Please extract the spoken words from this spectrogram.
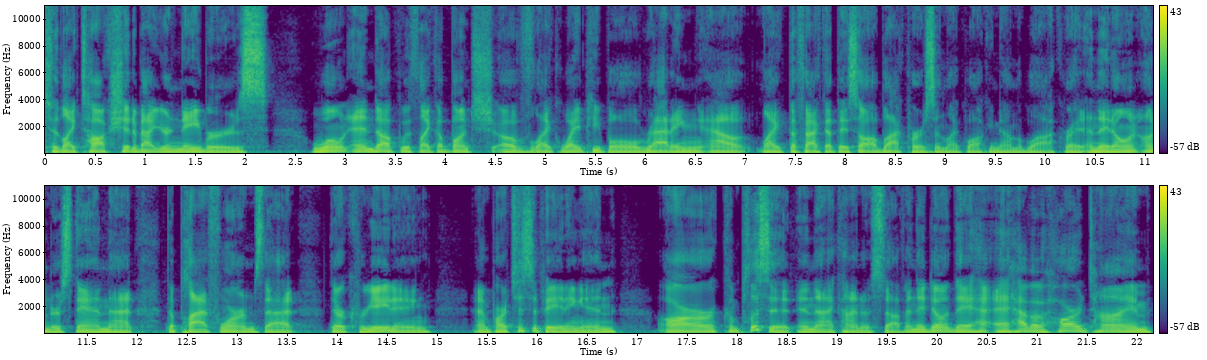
to like talk shit about your neighbors won't end up with like a bunch of like white people ratting out like the fact that they saw a black person like walking down the block, right? And they don't understand that the platforms that they're creating and participating in are complicit in that kind of stuff and they don't they ha- have a hard time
